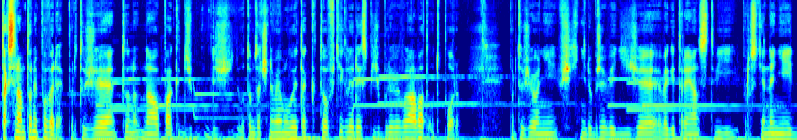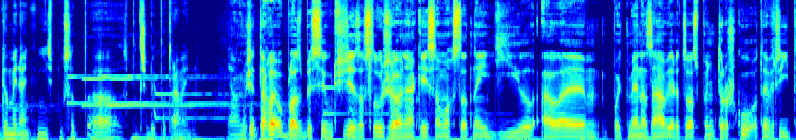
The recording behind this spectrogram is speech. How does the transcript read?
tak se nám to nepovede, protože to naopak, když, když o tom začneme mluvit, tak to v těch lidech spíš bude vyvolávat odpor protože oni všichni dobře vědí, že vegetariánství prostě není dominantní způsob uh, spotřeby potravin. Já vím, že tahle oblast by si určitě zasloužila nějaký samostatný díl, ale pojďme na závěr to aspoň trošku otevřít,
